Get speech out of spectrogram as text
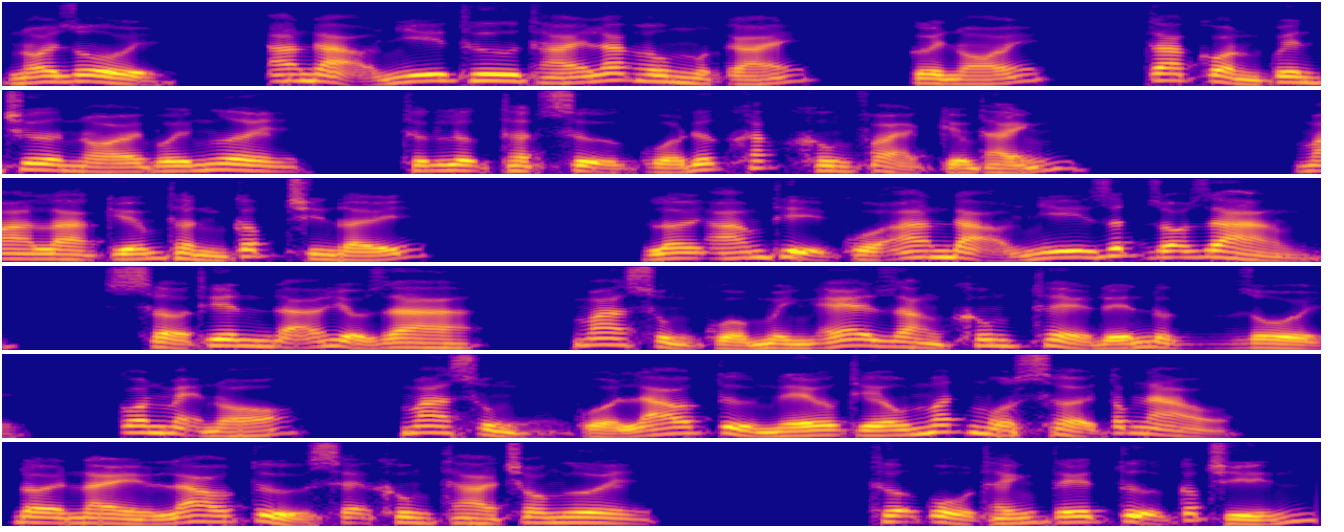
Nói rồi, an đạo nhĩ thư thái lắc hông một cái, cười nói, ta còn quên chưa nói với ngươi, thực lực thật sự của đức khắc không phải kiếm thánh, mà là kiếm thần cấp chín đấy. Lời ám thị của an đạo nhĩ rất rõ ràng, sở thiên đã hiểu ra, ma sủng của mình e rằng không thể đến được rồi con mẹ nó ma sủng của lão tử nếu thiếu mất một sợi tóc nào đời này lao tử sẽ không tha cho ngươi. Thượng cổ thánh tế tự cấp chín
